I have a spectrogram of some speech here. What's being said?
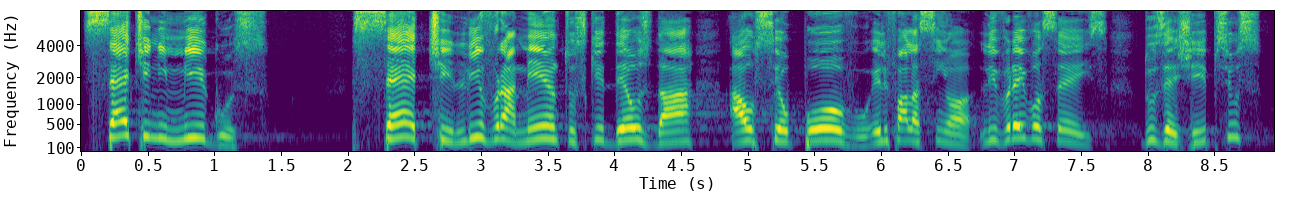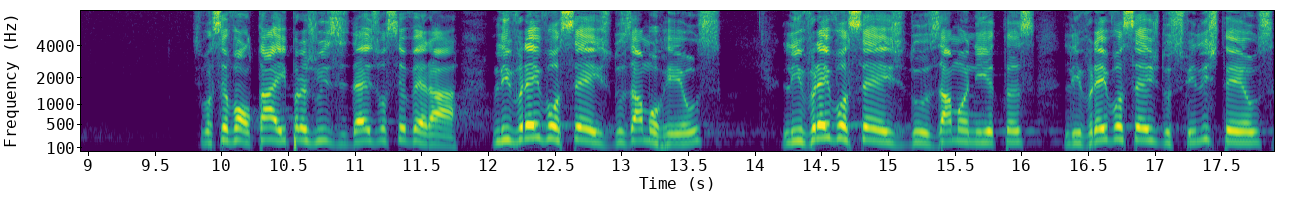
sete inimigos, sete livramentos que Deus dá ao seu povo. Ele fala assim: ó, livrei vocês dos egípcios. Se você voltar aí para Juízes 10, você verá. Livrei vocês dos amorreus, Livrei vocês dos Amonitas, livrei vocês dos Filisteus,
